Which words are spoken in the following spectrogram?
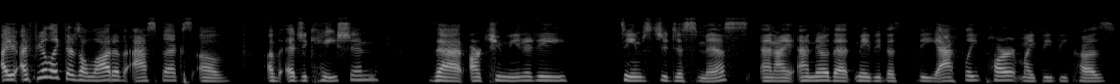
I, I feel like there's a lot of aspects of of education that our community seems to dismiss. And I, I know that maybe the the athlete part might be because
